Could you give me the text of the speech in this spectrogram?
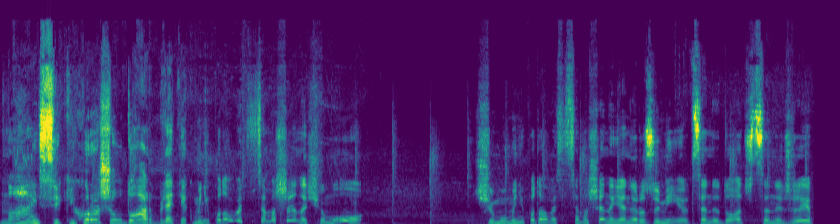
Найс, який хороший удар! Блять, як мені подобається ця машина. Чому? Чому мені подобається ця машина? Я не розумію. Це не Dodge, це не джип.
